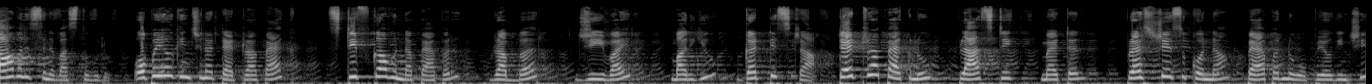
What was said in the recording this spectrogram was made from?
కావలసిన వస్తువులు. ఉపయోగించిన టెట్రా ప్యాక్ స్టిఫ్గా ఉన్న పేపర్ రబ్బర్ జీవైర్ మరియు గట్టి స్ట్రా. టెట్రా ప్యాక్ను ప్లాస్టిక్ మెటల్ ప్రెస్ చేసుకున్న పేపర్ను ఉపయోగించి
